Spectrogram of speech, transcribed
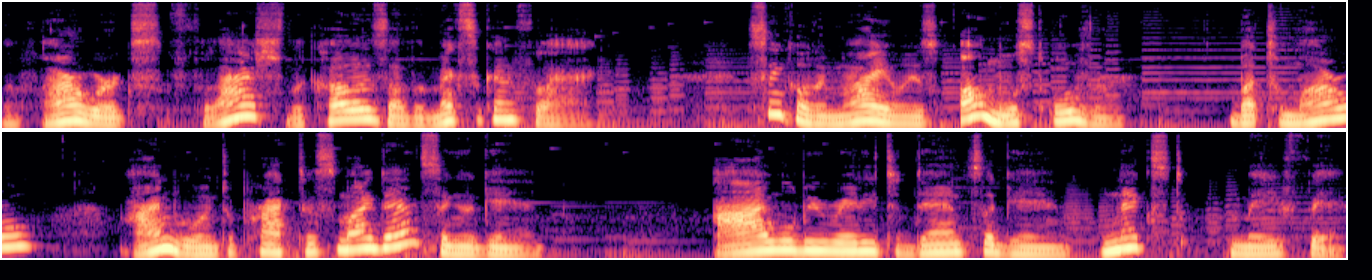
The fireworks flash the colors of the Mexican flag. Cinco de Mayo is almost over. But tomorrow, I'm going to practice my dancing again. I will be ready to dance again next May 5th.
